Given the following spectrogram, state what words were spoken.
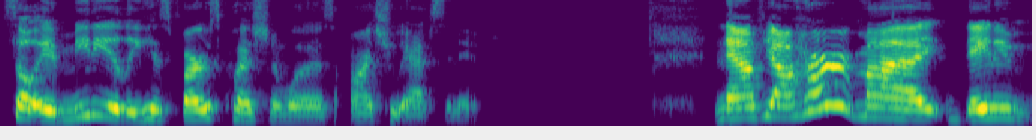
So immediately his first question was, Aren't you abstinent? Now, if y'all heard my dating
